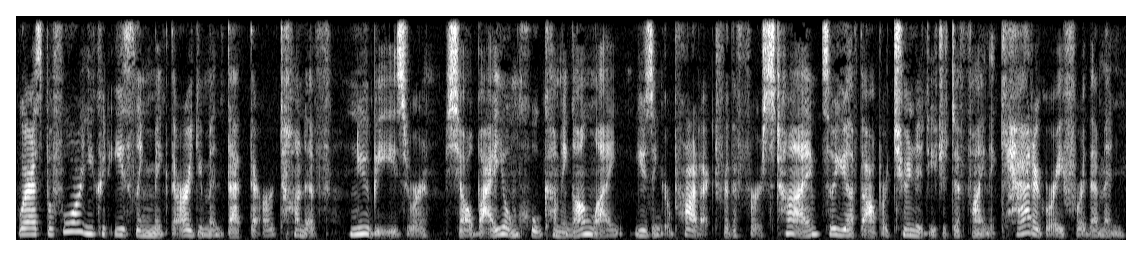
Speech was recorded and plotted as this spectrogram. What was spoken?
Whereas before, you could easily make the argument that there are a ton of newbies or 小白用户 coming online using your product for the first time, so you have the opportunity to define a category for them and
